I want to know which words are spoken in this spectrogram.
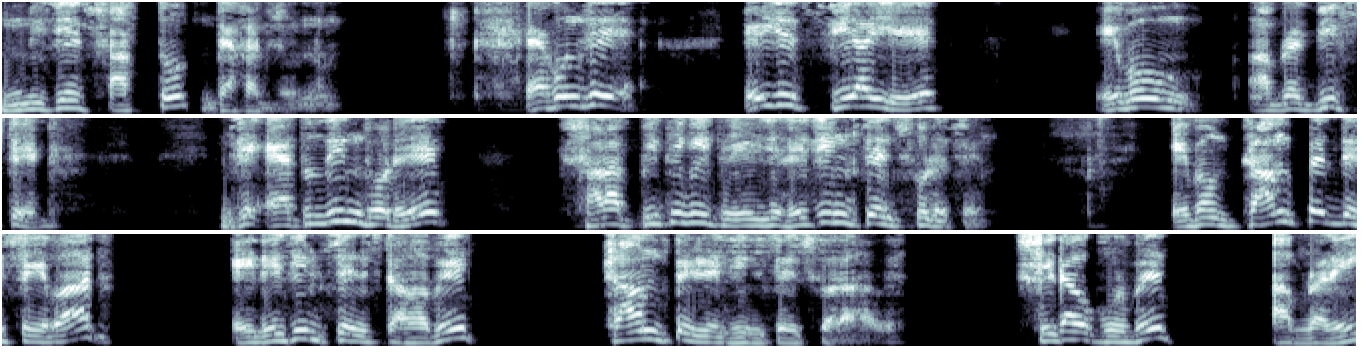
নিজের স্বার্থ দেখার জন্য। এখন যে এই যে সিআইএ এবং আপনার ডিপ স্টেট যে এতদিন ধরে সারা পৃথিবীতে এই যে রেজিম চেঞ্জ করেছে, এবং ট্রাম্পের দেশে এবার এই রেজিম চেঞ্জটা হবে ট্রাম্পের রেজিম চেঞ্জ করা হবে। সেটাও করবে আপনার এই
